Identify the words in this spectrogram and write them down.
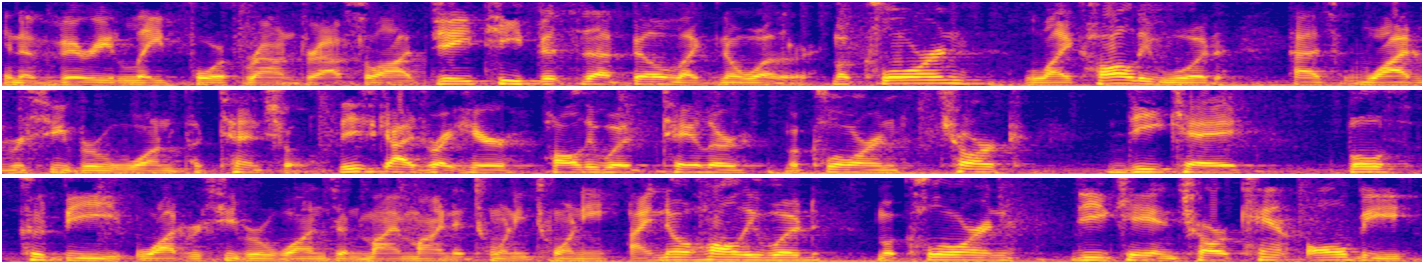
in a very late fourth round draft slot. JT fits that bill like no other. McLaurin, like Hollywood, has wide receiver one potential. These guys right here Hollywood, Taylor, McLaurin, Chark, DK, both could be wide receiver ones in my mind at 2020. I know Hollywood, McLaurin, DK, and Chark can't all be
